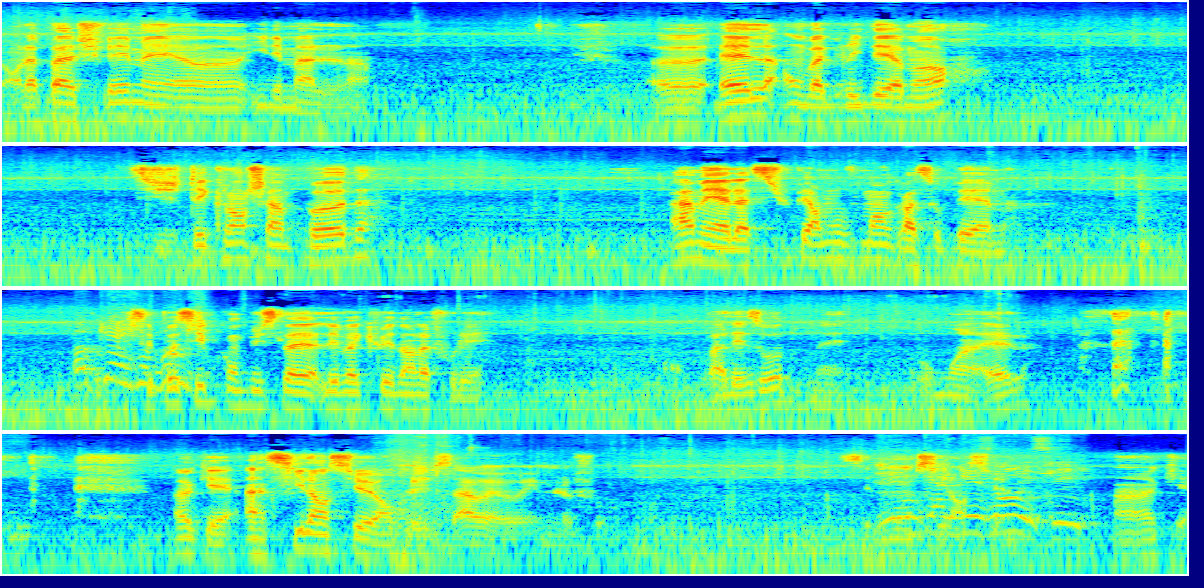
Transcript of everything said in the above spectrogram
On l'a pas achevé mais euh, il est mal là. Euh, elle, on va grider à mort. Si je déclenche un pod... Ah mais elle a super mouvement grâce au PM. C'est possible qu'on puisse l'évacuer dans la foulée. Bon, pas les autres, mais au moins elle. ok, un silencieux en plus. Ah ouais, ouais, il me le faut. C'est mon silencieux. Ah, ok.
